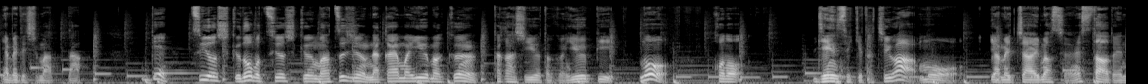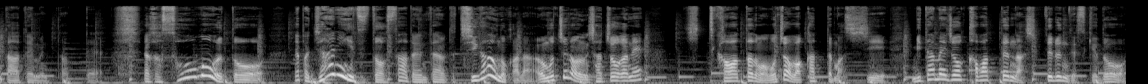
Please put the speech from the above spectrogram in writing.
辞めてしまった。で、剛くん、どうも剛くん、松潤、中山優馬くん、高橋優斗くん、UP の、この原石たちはもうやめちゃいますよね。スタートエンターテインメントだって。だからそう思うと、やっぱジャニーズとスタートエンターテインメント違うのかな？もちろん社長がね、変わったのももちろん分かってますし、見た目上変わってるのは知ってるんですけど、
